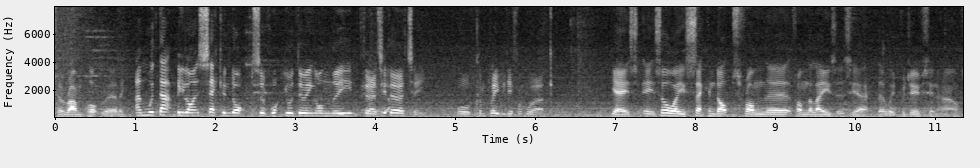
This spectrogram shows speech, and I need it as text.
to ramp up really. And would that be like second ops of what you're doing on the 3030 or completely different work? Yeah, it's, it's always second ops from the from the lasers, yeah, that we produce in house.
